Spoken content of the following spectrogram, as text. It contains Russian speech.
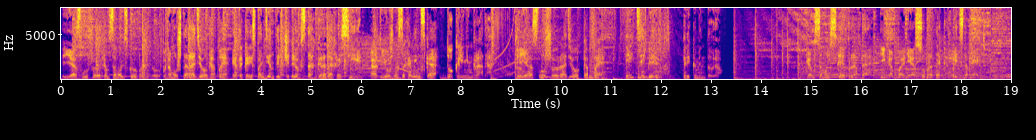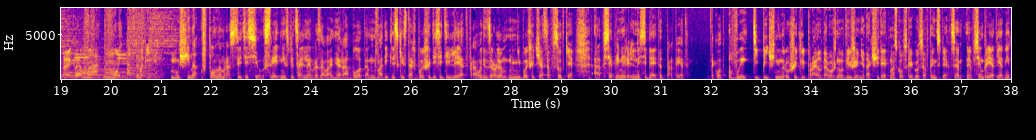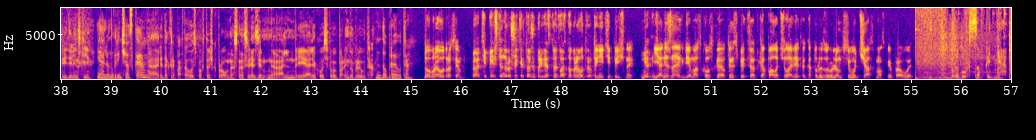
Я слушаю «Комсомольскую правду», потому что «Радио КП» — это корреспонденты в 400 городах России. От Южно-Сахалинска до Калининграда. Я слушаю «Радио КП» и тебе рекомендую. «Комсомольская правда» и компания «Супротек» представляют. Программа «Мой автомобиль». Мужчина в полном расцвете сил. Среднее специальное образование, работа, водительский стаж больше 10 лет, проводит за рулем не больше часа в сутки. А все примерили на себя этот портрет. Так вот, вы типичный нарушитель правил дорожного движения, так считает Московская госавтоинспекция. Всем привет, я Дмитрий Делинский. Я Алена Гринчевская. А, редактор портала осипов.про у нас на связи. Андрей Олег Осиповы. Парни, доброе утро. Доброе утро. Доброе утро всем. А типичный нарушитель тоже приветствует вас. Доброе утро. Ты не типичный. Нет, не Я не знаю, где московская автоинспекция откопала человека, который за рулем всего час в Москве проводит. Пробуксовка дня.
